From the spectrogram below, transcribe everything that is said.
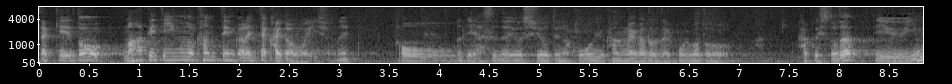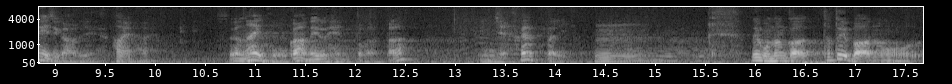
だけどマーケティングの観点から言ったら変えた方がいいでしょうね。おだって安田義雄っていうのはこういう考え方でこういうことを書く人だっていうイメージがあるじゃないですか。はいはい。それがない方がメルヘンとかだったらいいんじゃないですかやっぱり。でもなんか例えばあの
